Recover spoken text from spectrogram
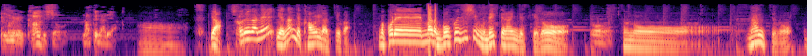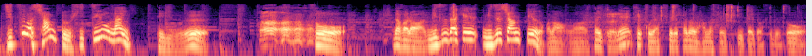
うん、買うでしょ。なくなりゃ。あーいや、それがね、いや、なんで買うんだっていうか、まあ、これ、まだ僕自身もできてないんですけど、うん。その、なんていうの？実はシャンプー必要ないっていう、ああ、ああ、ああ。そう。だから、水だけ、水シャンっていうのかな？は最近ね、結構やってる方の話を聞いたりとかすると、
